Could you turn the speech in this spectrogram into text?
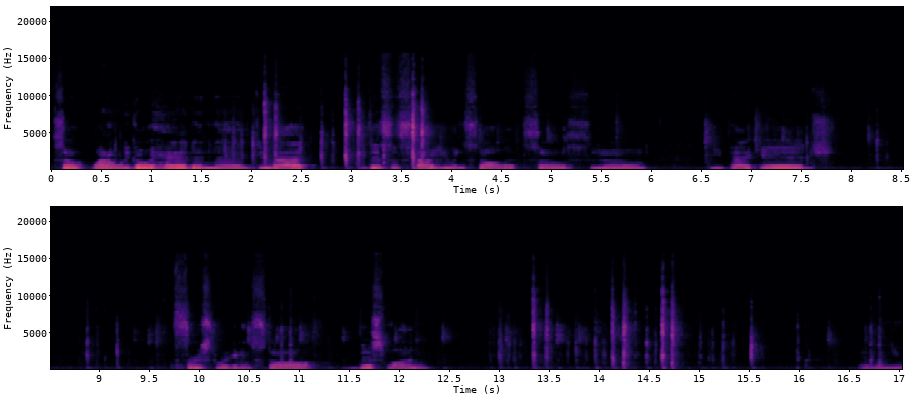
So why don't we go ahead and uh, do that. This is how you install it. So sudo dpkg. First we're going to install this one. And then you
